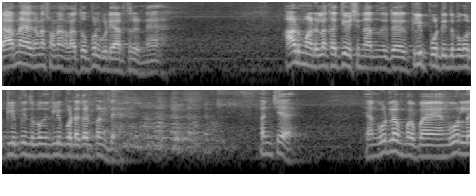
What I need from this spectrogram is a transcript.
யாருன்னா எதுனா சொன்னாங்களா தொப்புள் கொடி அறுத்துருன்னு ஆடு மாடெல்லாம் கத்தி வச்சு இருந்துட்டு கிளிப் போட்டு இந்த பக்கம் ஒரு கிளிப் இந்த பக்கம் கிளிப் போட்ட கட் பண்ணிட்டேன் பஞ்சே எங்கள் ஊரில் இப்போ எங்கள் ஊரில்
